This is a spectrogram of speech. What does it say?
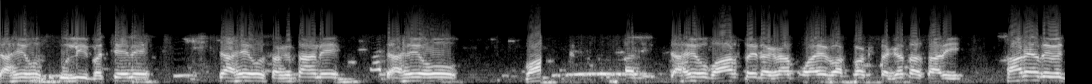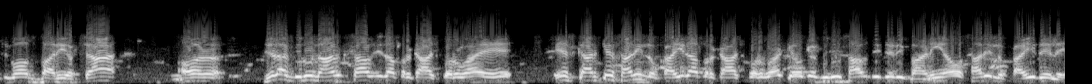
ਚਾਹੇ ਉਹ ਸਕੂਲੀ ਬੱਚੇ ਨੇ, ਚਾਹੇ ਉਹ ਸੰਗਤਾਂ ਨੇ, ਚਾਹੇ ਉਹ ਚਾਹੇ ਉਹ ਬਾਹਰ ਤੇ ਨਗਰਾਂ ਤੋਂ ਆਏ ਵੱਖ-ਵੱਖ ਸੰਗਤ ਆ ਸਾਰੀ, ਸਾਰਿਆਂ ਦੇ ਵਿੱਚ ਬਹੁਤ ਭਾਰੀ ਉਤਸ਼ਾਹ ਔਰ ਜਿਹੜਾ ਗੁਰੂ ਨਾਨਕ ਸਾਹਿਬ ਜੀ ਦਾ ਪ੍ਰਕਾਸ਼ ਪੁਰਬ ਆ, ਇਹ, ਇਸ ਕਰਕੇ ਸਾਰੀ ਲੋਕਾਈ ਦਾ ਪ੍ਰਕਾਸ਼ ਪੁਰਬ ਆ, ਕਿਉਂਕਿ ਗੁਰੂ ਸਾਹਿਬ ਦੀ ਜਿਹੜੀ ਬਾਣੀ ਆ, ਉਹ ਸਾਰੀ ਲੋਕਾਈ ਦੇ ਲਈ।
